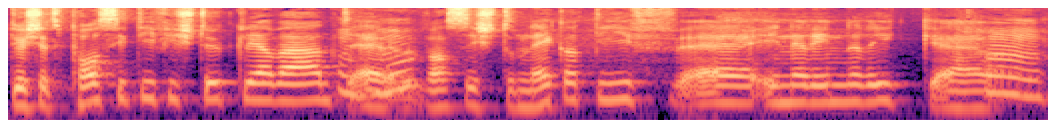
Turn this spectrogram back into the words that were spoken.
Du hast jetzt positive Stücke erwähnt. Äh, mhm. Äh, was ist der negativ äh, in Erinnerung? Äh, mhm.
